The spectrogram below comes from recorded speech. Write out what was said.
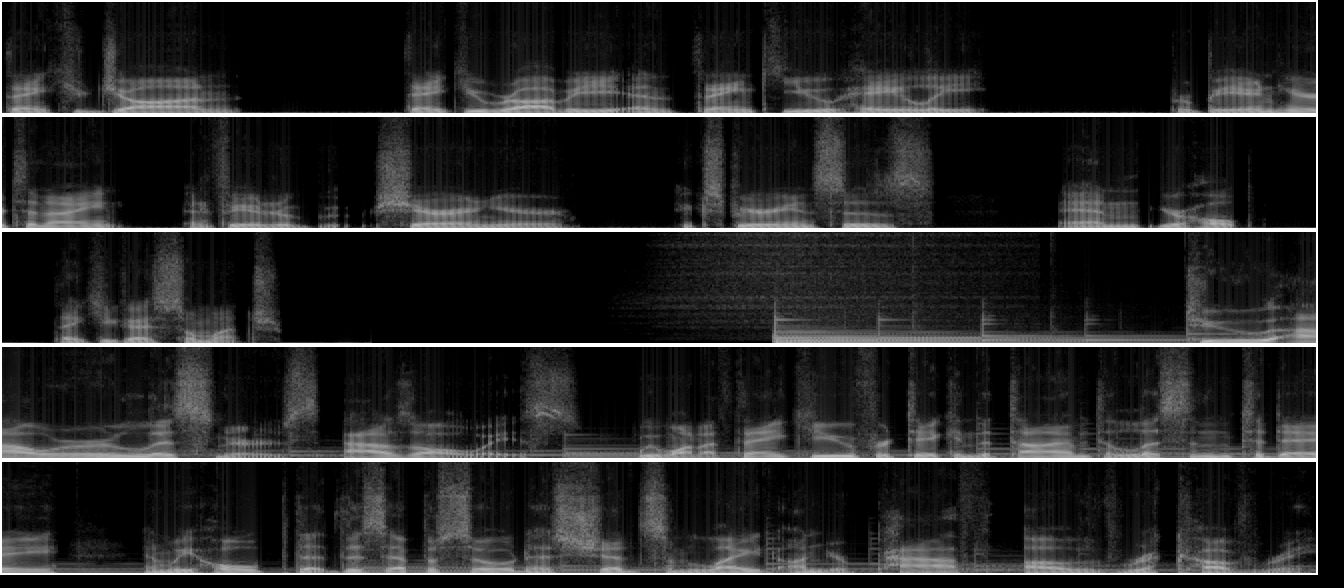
thank you, John, thank you, Robbie, and thank you, Haley, for being here tonight and for sharing your experiences and your hope. Thank you guys so much. To our listeners, as always, we want to thank you for taking the time to listen today, and we hope that this episode has shed some light on your path of recovery.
